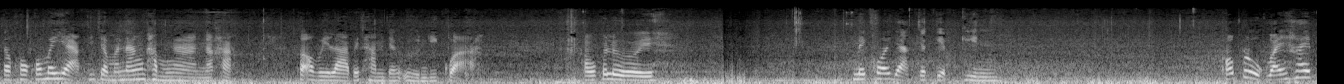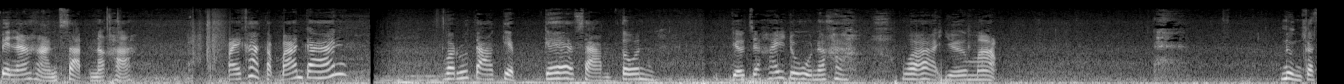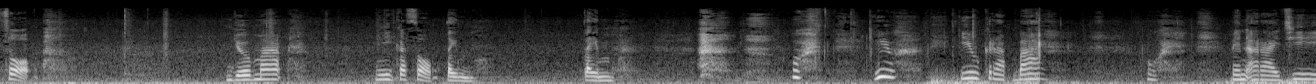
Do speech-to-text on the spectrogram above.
แล้วเขาก็ไม่อยากที่จะมานั่งทำงานนะคะ ก็เอาเวลาไปทำอย่างอื่นดีกว่า เขาก็เลย ไม่ค่อยอยากจะเก็บกิน เขาปลูกไว้ให้เป็นอาหารสัตว์นะคะ ไปค่ะกลับบ้านกันวรุตาเก็บแก้สามต้น เดี๋ยวจะให้ดูนะคะ ว่าเยอะมากหนึ่งกระสอบ เยอะมาก มีกระสอบเต็ม เต็ม โอ้ยหิว หิวกลับบ้านโอ้ยเป็นอะไรที่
